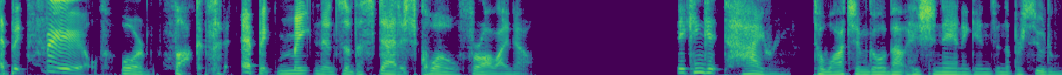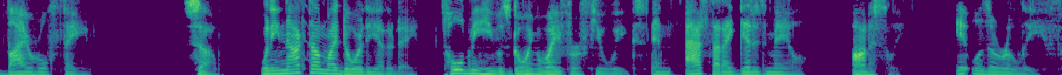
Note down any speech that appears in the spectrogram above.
epic fail, or fuck, epic maintenance of the status quo for all I know. It can get tiring to watch him go about his shenanigans in the pursuit of viral fame. So, when he knocked on my door the other day, told me he was going away for a few weeks, and asked that I get his mail, honestly, it was a relief.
